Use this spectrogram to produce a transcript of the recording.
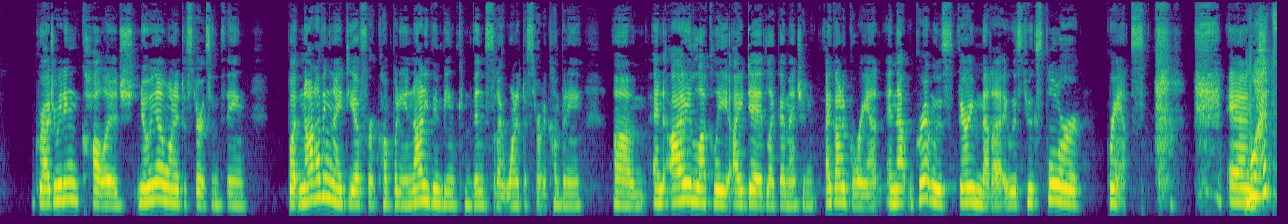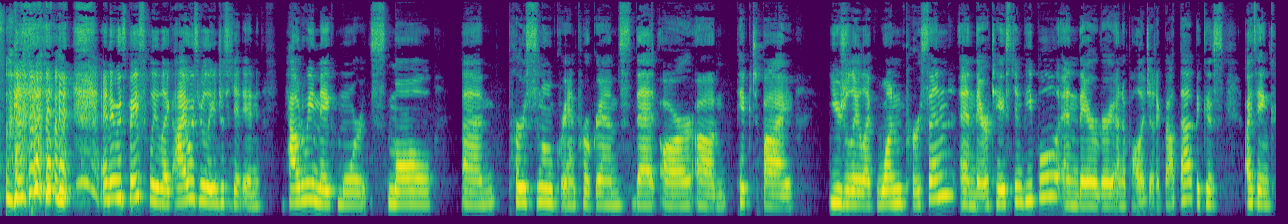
graduating college, knowing I wanted to start something, but not having an idea for a company and not even being convinced that I wanted to start a company. Um, and I luckily I did, like I mentioned, I got a grant, and that grant was very meta. It was to explore grants. and what? and it was basically like I was really interested in how do we make more small um, personal grant programs that are um, picked by usually like one person and their taste in people and they're very unapologetic about that because i think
